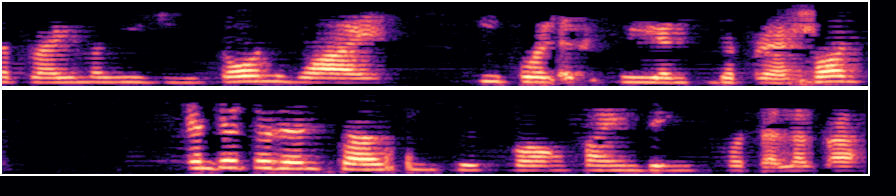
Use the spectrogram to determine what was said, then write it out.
the primary reason why people experience depression. And ito rin sa thesis ko, ang findings ko talaga,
